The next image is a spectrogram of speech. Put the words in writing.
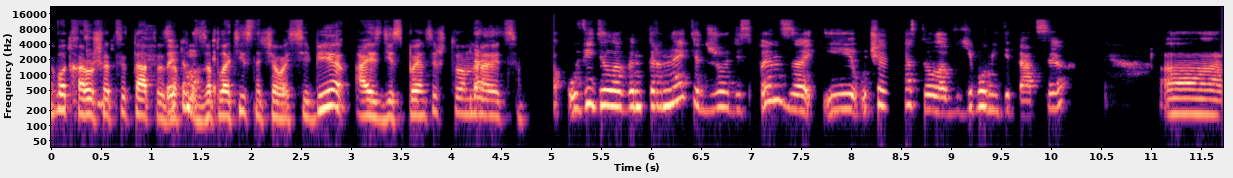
вот хорошая цитата. Поэтому... Заплати сначала себе, а из диспенсы что вам да. нравится? Увидела в интернете Джо Диспенза и участвовала в его медитациях. А,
